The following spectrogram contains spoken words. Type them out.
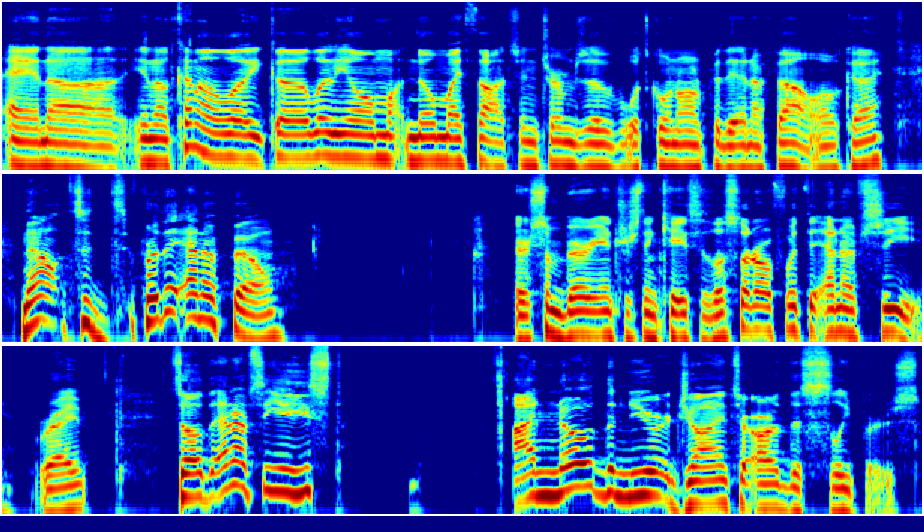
And uh, you know, kind of like uh, letting you all know my thoughts in terms of what's going on for the NFL. Okay, now to for the NFL, there's some very interesting cases. Let's start off with the NFC, right? So the NFC East, I know the New York Giants are the sleepers.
